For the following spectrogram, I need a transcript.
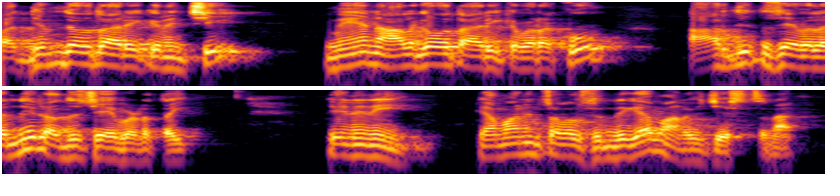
పద్దెనిమిదవ తారీఖు నుంచి మే నాలుగవ తారీఖు వరకు ఆర్జిత సేవలన్నీ రద్దు చేయబడతాయి. దీనిని గమనించవలసిందిగా మనవి చేస్తున్నాను.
